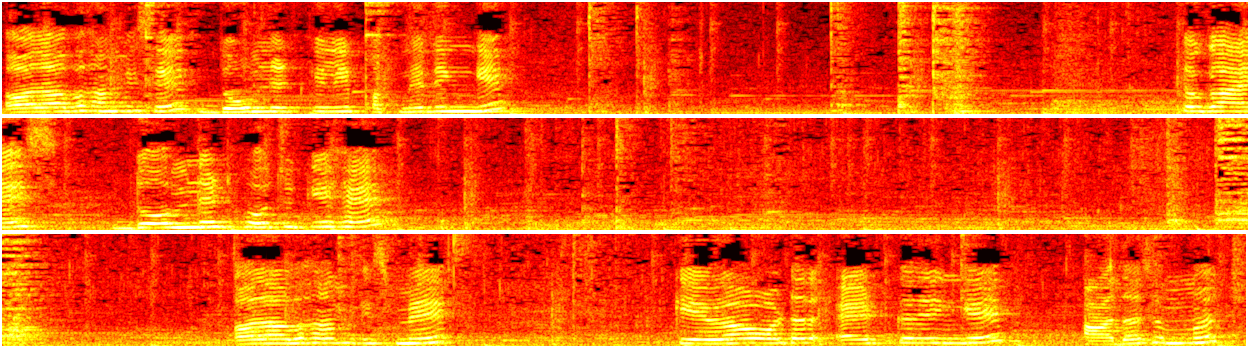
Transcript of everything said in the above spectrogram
और अब हम इसे दो मिनट के लिए पकने देंगे। तो गाइस दो मिनट हो चुके हैं। और अब हम इसमें केवड़ा वाटर ऐड करेंगे, आधा चम्मच।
